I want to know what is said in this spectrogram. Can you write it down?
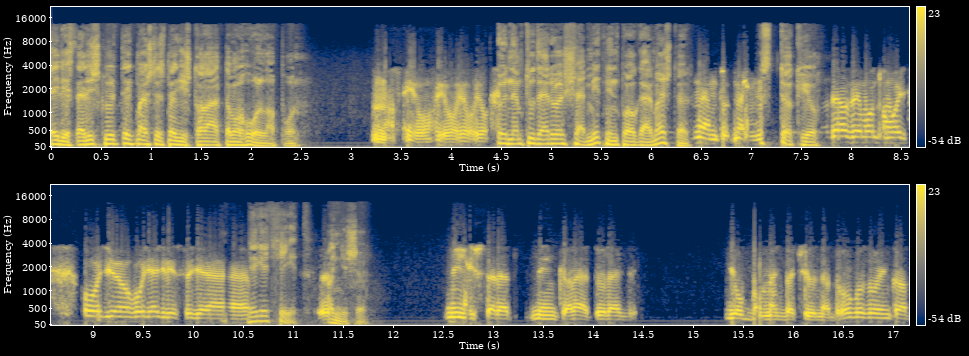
Egyrészt el is küldték, másrészt meg is találtam a hollapon. Na, jó, jó, jó, jó. Ön nem tud erről semmit, mint polgármester? Nem tud, nem. Ez tök jó. De azért mondom, hogy, hogy, hogy egyrészt ugye... Még egy hét, annyi se. Mi is szeretnénk a lehetőleg jobban megbecsülni a dolgozóinkat.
